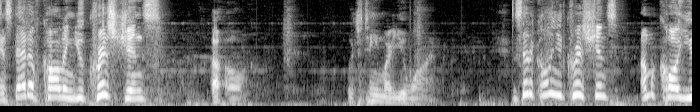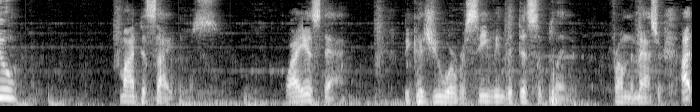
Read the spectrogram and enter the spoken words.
Instead of calling you Christians, uh oh, which team are you on? Instead of calling you Christians, I'm going to call you my disciples. Why is that? Because you were receiving the discipline from the master. I,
